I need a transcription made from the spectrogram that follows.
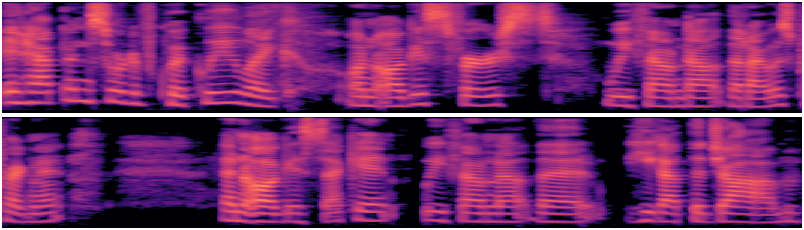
it happened sort of quickly. Like on August 1st, we found out that I was pregnant. And August 2nd, we found out that he got the job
